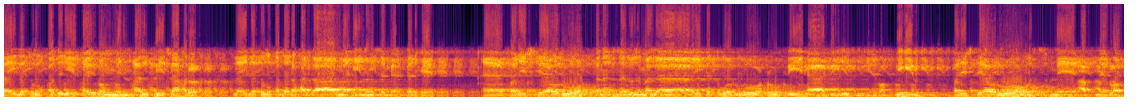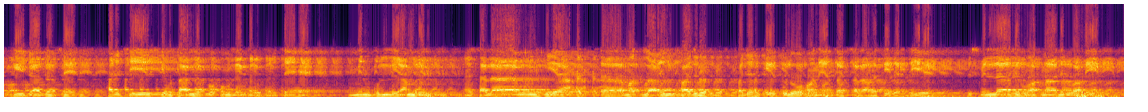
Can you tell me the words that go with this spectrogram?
لیلت القدر خير من ألف شهر. ليلة القدر ہزار مہینوں سے بہتر ہے آه، فرشتے اور روح تنزل الملائکة والروح فيها بإذن ربهم. فرشتے اور وہ اس میں اپنے رب کی اجازت سے ہر چیز کے متعلق حکم لے کر اترتے ہیں۔ من کل امر سلام هي حتى مطلع الفجر۔ فجر کے طلوع ہونے تک سلامتی رہتی ہے۔ بسم اللہ الرحمن الرحیم۔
